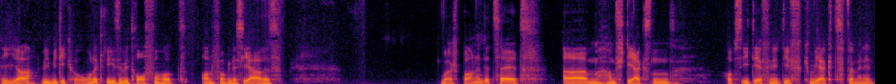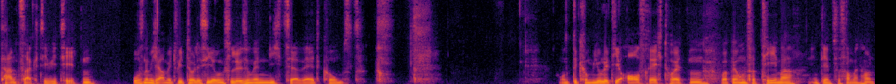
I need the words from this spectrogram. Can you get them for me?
Ja, wie mich die Corona-Krise betroffen hat, Anfang des Jahres, war eine spannende Zeit. Ähm, am stärksten habe ich definitiv gemerkt bei meinen Tanzaktivitäten wo es nämlich auch mit Virtualisierungslösungen nicht sehr weit kommst. Und die Community aufrechthalten war bei uns ein Thema in dem Zusammenhang.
